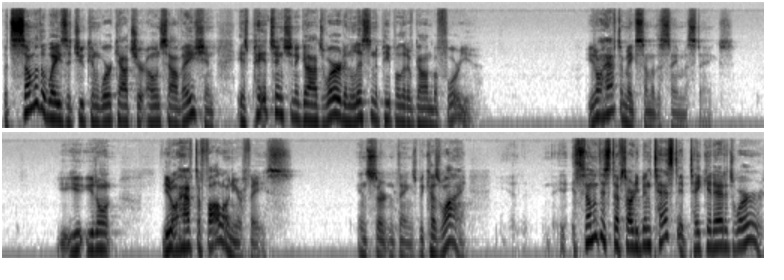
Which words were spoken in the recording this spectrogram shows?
But some of the ways that you can work out your own salvation is pay attention to God's word and listen to people that have gone before you. You don't have to make some of the same mistakes. You, you, you, don't, you don't have to fall on your face in certain things because why? Some of this stuff's already been tested. Take it at its word.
